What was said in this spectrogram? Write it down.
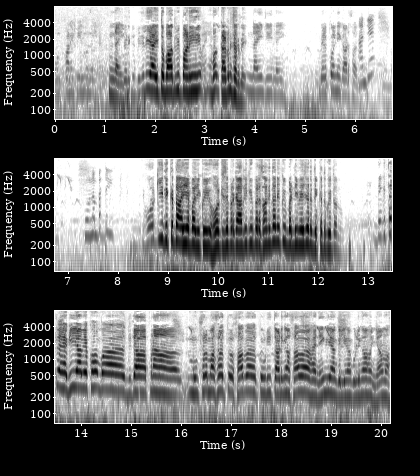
ਹੁਣ ਪਾਣੀ ਪੀਣ ਨੂੰ ਨਹੀਂ ਹੈ ਨਹੀਂ। ਜਿਹੜੀ ਕਿ ਬਿਜਲੀ ਆਈ ਤੋਂ ਬਾਅਦ ਵੀ ਪਾਣੀ ਮ- ਕੱਢ ਨਹੀਂ ਸਕਦੇ? ਨਹੀਂ ਜੀ ਨਹੀਂ। ਬਿਲਕੁਲ ਨਹੀਂ ਕੱਢ ਸਕਦੇ। ਹਾਂਜੀ। ਫੋਨ ਨੰਬਰ ਦੇ ਹੋਰ ਕੀ ਦਿੱਕਤ ਆ ਰਹੀ ਹੈ ਭਾਜੀ? ਕੋਈ ਹੋਰ ਕਿਸੇ ਪ੍ਰਕਾਰ ਦੀ ਕੋਈ ਪਰੇਸ਼ਾਨੀ ਤਾਂ ਨਹੀਂ? ਕੋਈ ਵੱਡੀ ਮੇਜਰ ਦਿੱਕਤ ਕੋਈ ਤੁਹਾਨੂੰ? ਦਿੱਕਤ ਤੇ ਹੈਗੀ ਆ ਵੇਖੋ ਜਿੱਦਾਂ ਆਪਣਾ ਮੁਕਸਲ ਮਸਲ ਤੋਂ ਸਭ ਤੂੜੀ ਤਾੜੀਆਂ ਸਭ ਹੈ ਨਹੀਂ ਗੀਆਂ ਗਿੱਲੀਆਂ ਗੁੱਲੀਆਂ ਹੋਈਆਂ ਵਾ।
